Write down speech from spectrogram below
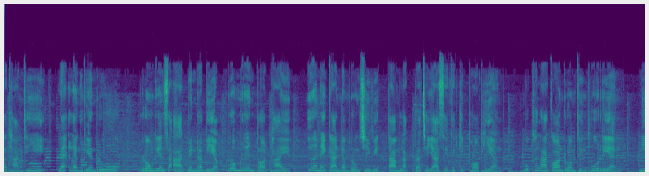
สถานที่ และแหล่งเรียนรู้ โรงเรียนสะอาดเป็นระเบียบ ร่มรื่นปลอดภัย เอื้อในการดำรงชีวิตตามหลักปรัชญาเศรษฐกิจพอเพียง บุคลากรรวมถึงผู้เรียน มี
